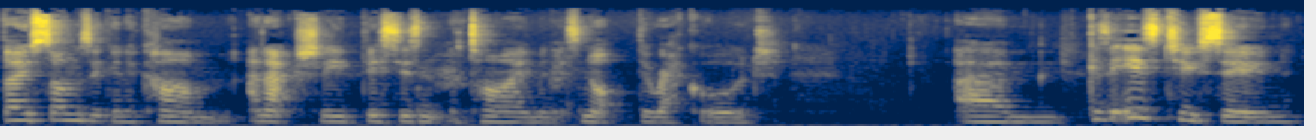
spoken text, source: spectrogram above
those songs are going to come, and actually this isn't the time, and it's not the record because it is too soon.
